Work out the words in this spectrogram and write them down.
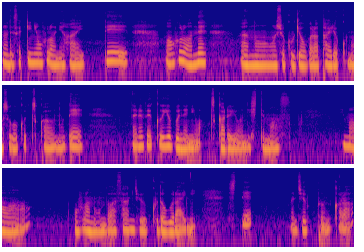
なので先にお風呂に入って、まあ、お風呂はねあの職業柄体力もすごく使うのでなるべく湯船には浸かるようにしてます。今はお風呂の温度は39度ぐらいにして、まあ、10分から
